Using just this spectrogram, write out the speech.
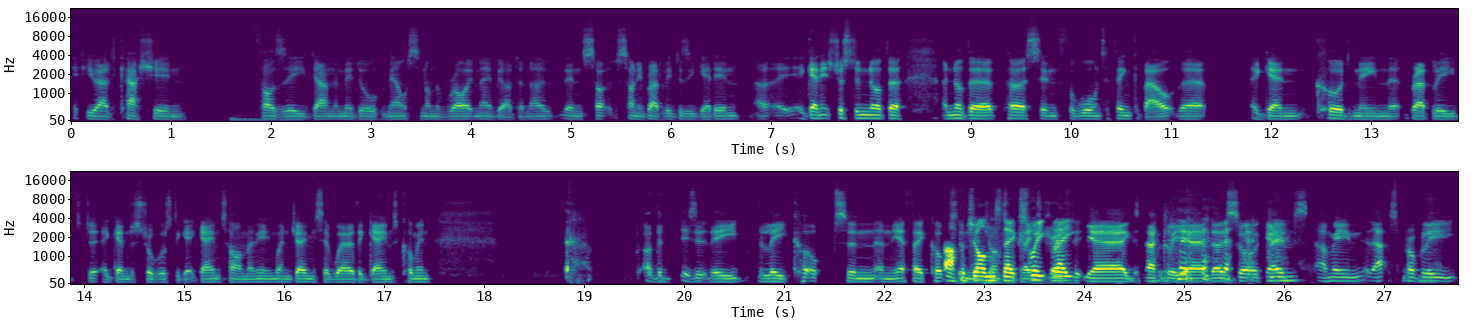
if you had Cashin, Fozzie down the middle, Nelson on the right, maybe I don't know. Then so- Sonny Bradley does he get in? Uh, again, it's just another another person for Warne to think about that. Again, could mean that Bradley again just struggles to get game time. I mean, when Jamie said where are the games coming, the, is it the the League Cups and, and the FA Cups? Papa and John's next Page week, Trophy? mate. Yeah, exactly. Yeah, those sort of games. I mean, that's probably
